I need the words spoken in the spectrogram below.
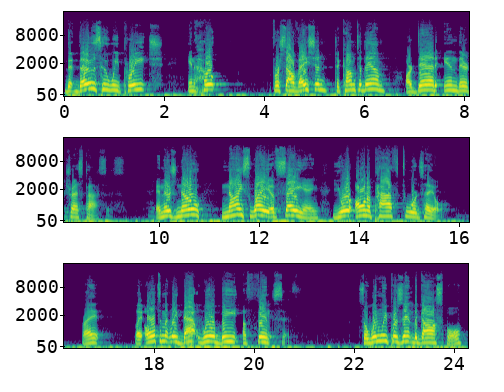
that those who we preach in hope for salvation to come to them are dead in their trespasses. And there's no nice way of saying you're on a path towards hell. Right? Like ultimately, that will be offensive. So when we present the gospel,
